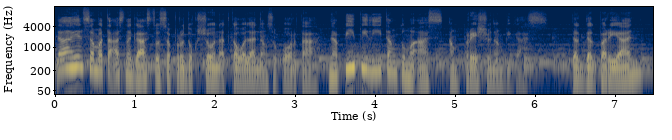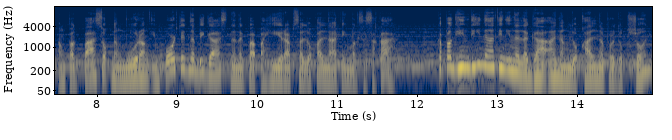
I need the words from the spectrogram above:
Dahil sa mataas na gastos sa produksyon at kawalan ng suporta, napipilitang tumaas ang presyo ng bigas. Dagdag pa riyan ang pagpasok ng murang imported na bigas na nagpapahirap sa lokal nating magsasaka. Kapag hindi natin inalagaan ang lokal na produksyon,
